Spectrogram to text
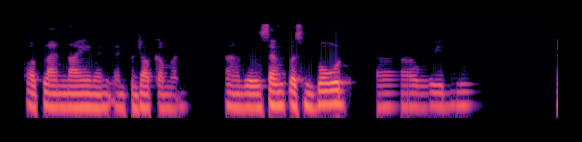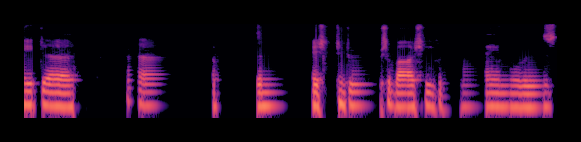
called Plan 9 in, in Punjab government. Uh, there was a seven person board. Uh, we made uh, uh, a presentation to Shahbaz who was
